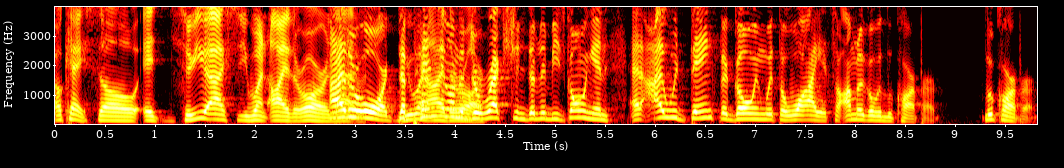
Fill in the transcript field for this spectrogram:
Okay, so it so you actually went either or. Either or, depending either on the or. direction WWE's going in, and I would think they're going with the Wyatt, so I'm gonna go with Luke Harper. Luke Harper.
